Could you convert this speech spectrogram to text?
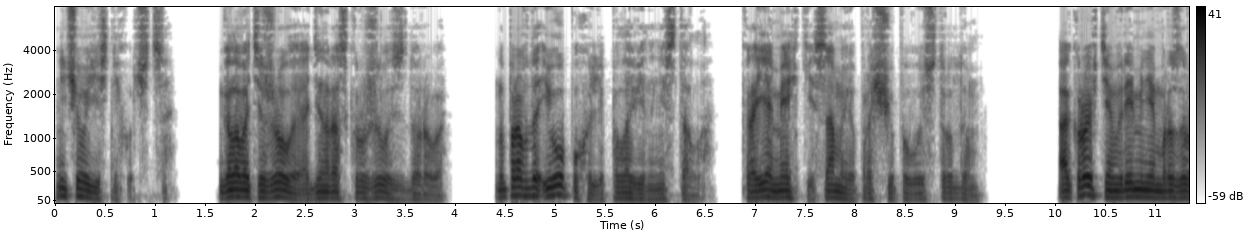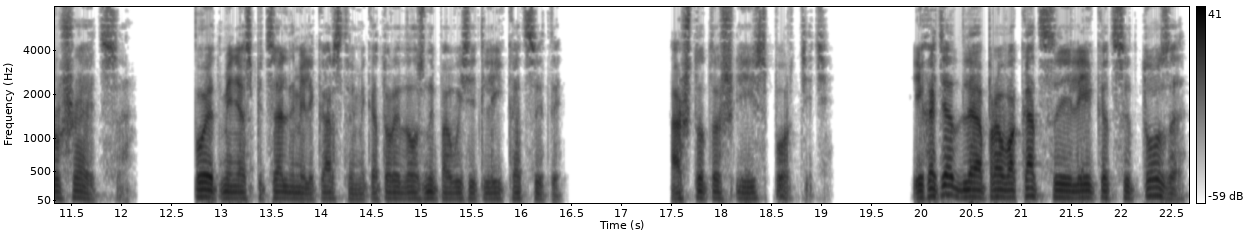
ничего есть не хочется. Голова тяжелая, один раз кружилась здорово. Но, правда, и опухоли половины не стало. Края мягкие, сам ее прощупываю с трудом. А кровь тем временем разрушается. Поет меня специальными лекарствами, которые должны повысить лейкоциты. а что-то ж и испортить. И хотят для провокации лейкоцитоза,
